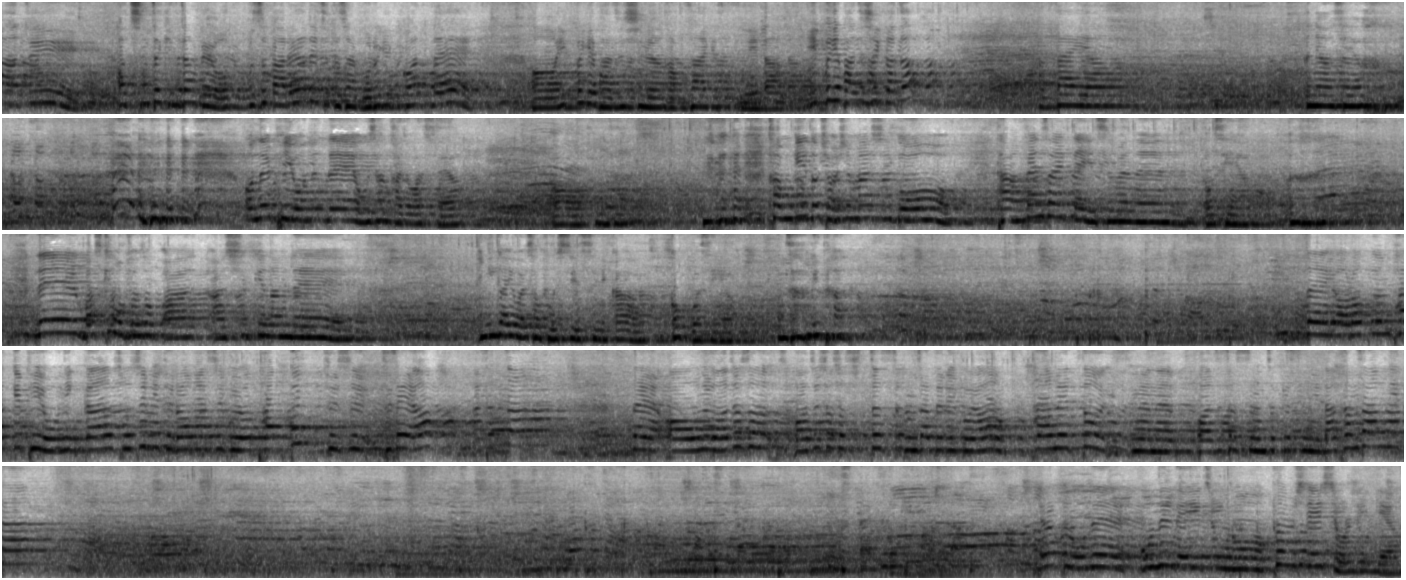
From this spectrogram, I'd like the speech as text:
제가 아직 아 진짜 긴장돼요. 어, 무슨 말을 해야 될지도 잘 모르겠고 한데 어, 이쁘게 봐주시면 감사하겠습니다. 이쁘게 봐주실 거죠? 감사해요. 안녕하세요. 오늘 비 오는데 우산 가져왔어요. 어, 감사. 감기도 조심하시고 다음 팬사일 때 있으면은 오세요. 마스킹 없어서 아, 아쉽긴 한데 이가요에서 볼 수 있으니까 꼭 보세요. 감사합니다. 네, 여러분 밖에 비 오니까 조심히 들어가시고요. 밥 꼭 드세요. 아셨죠? 네, 어, 오늘 와줘서, 와주셔서 진짜 감사드리고요. 다음에 또 있으면 와주셨으면 좋겠습니다. 감사합니다. 중으로 프롬 CLC 올릴게요.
